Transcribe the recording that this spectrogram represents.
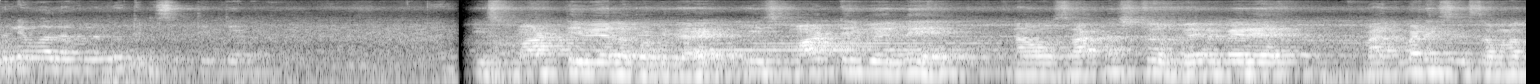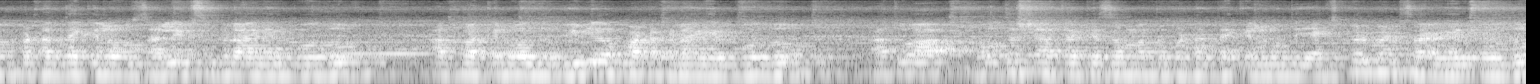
ಧನ್ಯವಾದಗಳನ್ನು ತಿಳಿಸುತ್ತಿದ್ದೇನೆ. ಈ ಸ್ಮಾರ್ಟ್ ಟಿವಿಯನ್ನು ಕೊಟ್ಟಿದ್ದಾರೆ. ಈ ಸ್ಮಾರ್ಟ್ ಟಿವಿಯಲ್ಲಿ ನಾವು ಸಾಕಷ್ಟು ಬೇರೆ ಬೇರೆ ಮ್ಯಾಥಮೆಟಿಕ್ಸ್ಗೆ ಸಂಬಂಧಪಟ್ಟಂತೆ ಕೆಲವು ಸಲೀಕ್ಸ್ಗಳಾಗಿರ್ಬೋದು ಅಥವಾ ಕೆಲವೊಂದು ವಿಡಿಯೋ ಪಾಠಗಳಾಗಿರ್ಬೋದು ಅಥವಾ ಭೌತಶಾಸ್ತ್ರಕ್ಕೆ ಸಂಬಂಧಪಟ್ಟಂತೆ ಕೆಲವೊಂದು ಎಕ್ಸ್ಪೆರಿಮೆಂಟ್ಸ್ ಆಗಿರ್ಬೋದು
